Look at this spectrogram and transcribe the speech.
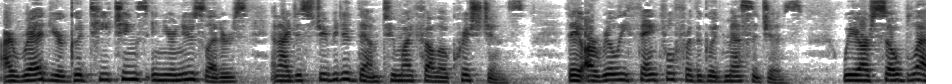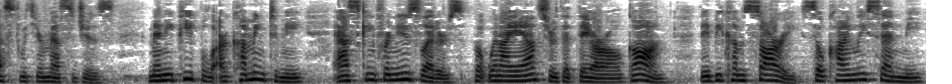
I read your good teachings in your newsletters and I distributed them to my fellow Christians. They are really thankful for the good messages. We are so blessed with your messages. Many people are coming to me asking for newsletters, but when I answer that they are all gone, they become sorry, so kindly send me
